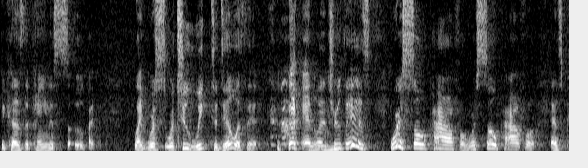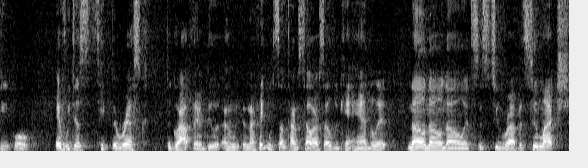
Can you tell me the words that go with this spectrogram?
because the pain is so, like, like we're, we're too weak to deal with it. and mm-hmm. the truth is, we're so powerful. We're so powerful as people if we just take the risk to go out there and do it. And, we, and I think we sometimes tell ourselves we can't handle it. No, no, no, it's, it's too rough. It's too much.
